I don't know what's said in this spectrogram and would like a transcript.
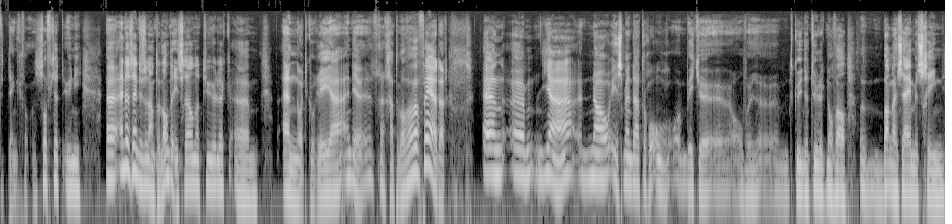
ik denk van de Sovjet-Unie. En er zijn dus een aantal landen, Israël natuurlijk, um, en Noord-Korea. En het gaat er wel wat verder. En um, ja, nou is men daar toch een beetje uh, over. Uh, kun je natuurlijk nog wel banger zijn, misschien.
